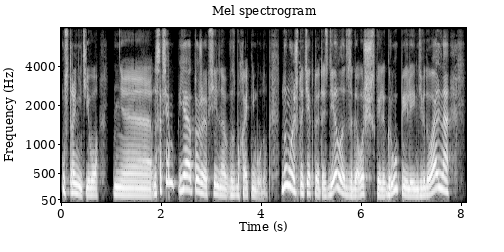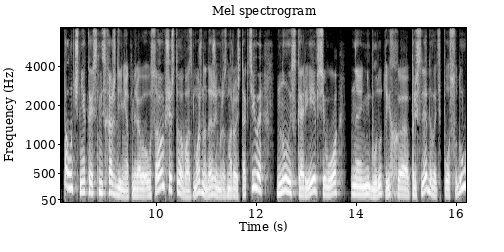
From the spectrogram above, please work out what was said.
устранить его э, совсем, я тоже сильно возбухать не буду. Думаю, что те, кто это сделает в заговорческой или группе, или индивидуально, получат некое снисхождение от мирового сообщества, возможно, даже им разморозят активы, ну и, скорее всего, э, не будут их э, преследовать по суду,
